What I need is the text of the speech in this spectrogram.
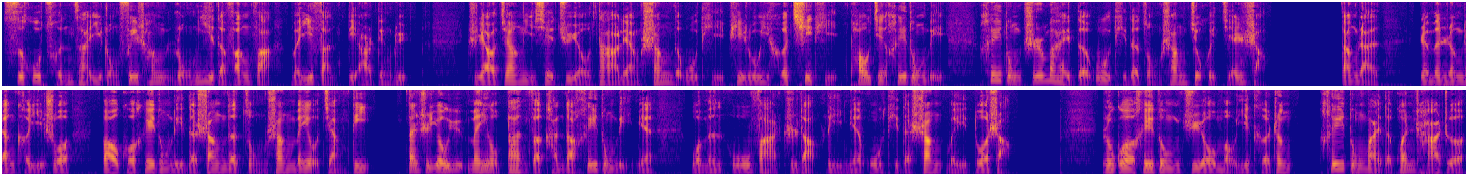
似乎存在一种非常容易的方法违反第二定律。只要将一些具有大量熵的物体，譬如一盒气体，抛进黑洞里，黑洞之外的物体的总熵就会减少。当然，人们仍然可以说，包括黑洞里的熵的总熵没有降低。但是，由于没有办法看到黑洞里面，我们无法知道里面物体的熵为多少。如果黑洞具有某一特征，黑洞外的观察者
